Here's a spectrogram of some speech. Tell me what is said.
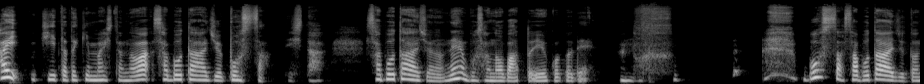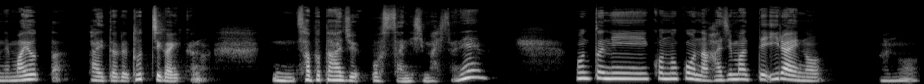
はい、お聴きいただきましたのは、サボタージュ・ボッサでした。サボタージュのね、ボサノバということで、あの ボッサ、サボタージュとね、迷ったタイトル、どっちがいいかな。うん、サボタージュ、ボッサにしましたね。本当に、このコーナー始まって以来の、あの、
